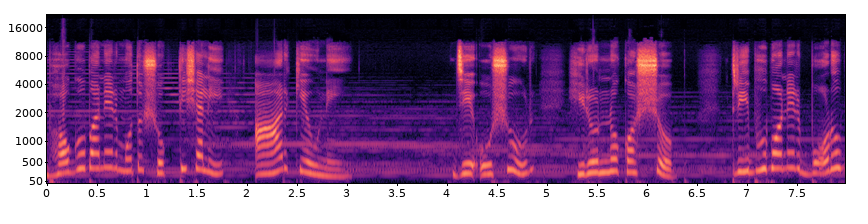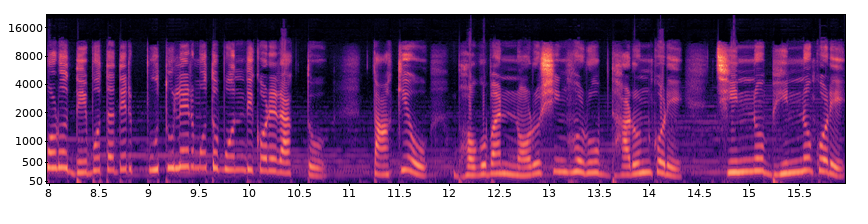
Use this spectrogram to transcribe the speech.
ভগবানের মতো শক্তিশালী আর কেউ নেই। যে অসুর হিরণ্যকশ্যপ ত্রিভুবনের বড় বড় দেবতাদের পুতুলের মতো বন্দি করে রাখত। তাকেও ভগবান নরসিংহ রূপ ধারণ করে ছিন্ন ভিন্ন করে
